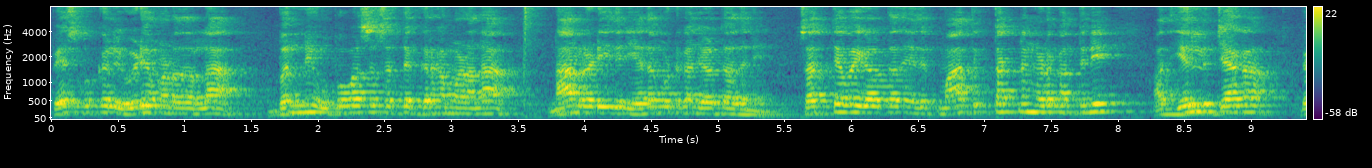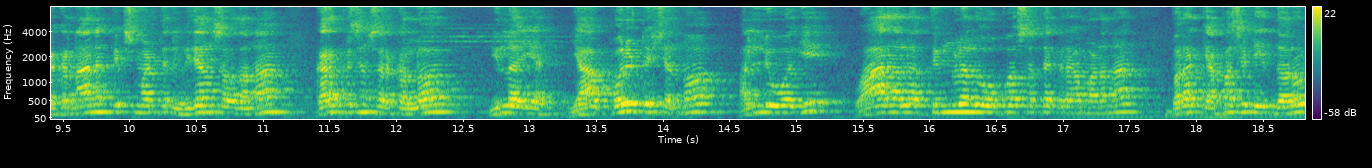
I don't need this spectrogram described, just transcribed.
ಫೇಸ್ಬುಕ್ಕಲ್ಲಿ ವಿಡಿಯೋ ಮಾಡೋದಲ್ಲ. ಬನ್ನಿ ಉಪವಾಸ ಸತ್ಯಾಗ್ರಹ ಮಾಡೋಣ. ನಾನು ರೆಡಿ ಇದ್ದೀನಿ ಎದೆ ಮುಟ್ಕೊಂಡು ಹೇಳ್ತಾ ಇದ್ದೀನಿ ಸತ್ಯವಾಗಿ ಹೇಳ್ತಾ ಇದ್ದೀನಿ ಇದಕ್ಕೆ ಮಾತಿಗೆ ತಕ್ಕ ನಡ್ಕೊಂತೀನಿ. ಅದು ಎಲ್ಲಿ ಜಾಗ ಬೇಕಾದ್ರೆ ನಾನೇ ಫಿಕ್ಸ್ ಮಾಡ್ತೀನಿ. ವಿಧಾನಸೌಧನ ಕಾರ್ಪೊರೇಷನ್ ಸರ್ಕಲ್ಲು ಇಲ್ಲ ಯಾವ ಪೊಲೀಸ್ ಸ್ಟೇಷನ್ನು ಅಲ್ಲಿ ಹೋಗಿ ವಾರ ಅಲ್ಲ ತಿಂಗಳಲ್ಲೂ ಉಪವಾಸ ಸತ್ಯಾಗ್ರಹ ಮಾಡೋಣ. ಬರೋ ಕೆಪಾಸಿಟಿ ಇದ್ದವರು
